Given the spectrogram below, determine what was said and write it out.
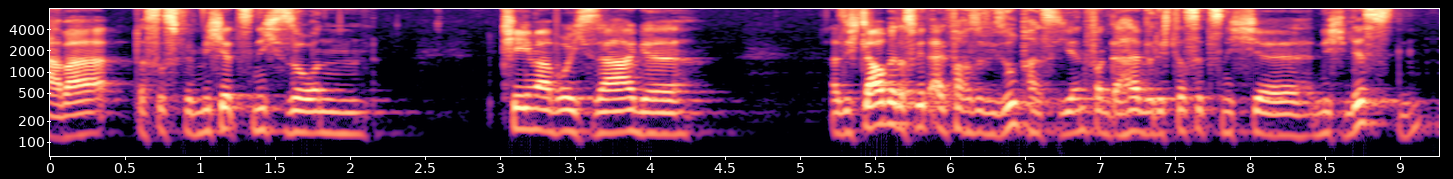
Aber das ist für mich jetzt nicht so ein Thema, wo ich sage, Also ich glaube, das wird einfach sowieso passieren, von daher würde ich das jetzt nicht, äh, nicht listen.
